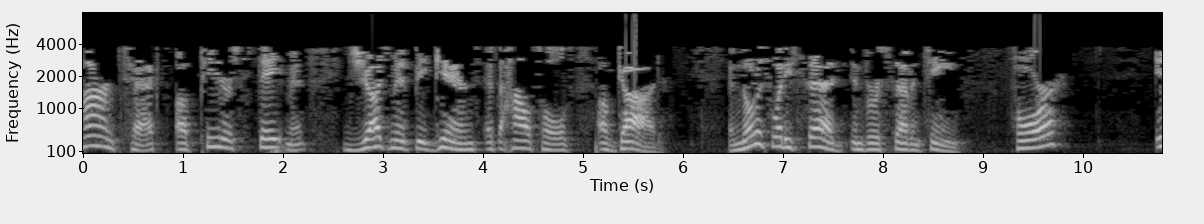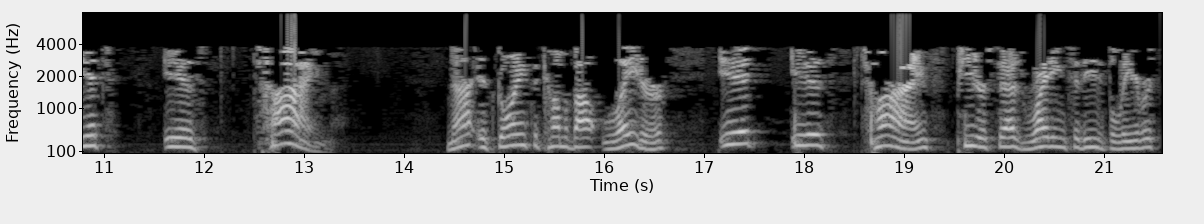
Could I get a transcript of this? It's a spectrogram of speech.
context of Peter's statement. Judgment begins at the household of God. And notice what he said in verse 17. For it is time. Not it's going to come about later. It is time Peter says, writing to these believers,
